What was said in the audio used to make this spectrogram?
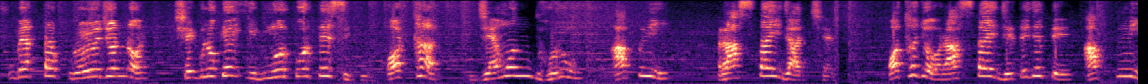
খুব একটা প্রয়োজন নয়, সেগুলোকে ইগনোর করতে শিখুন অর্থাৎ যেমন ধরুন, আপনি রাস্তায় যাচ্ছেন, অথচ রাস্তায় যেতে যেতে আপনি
